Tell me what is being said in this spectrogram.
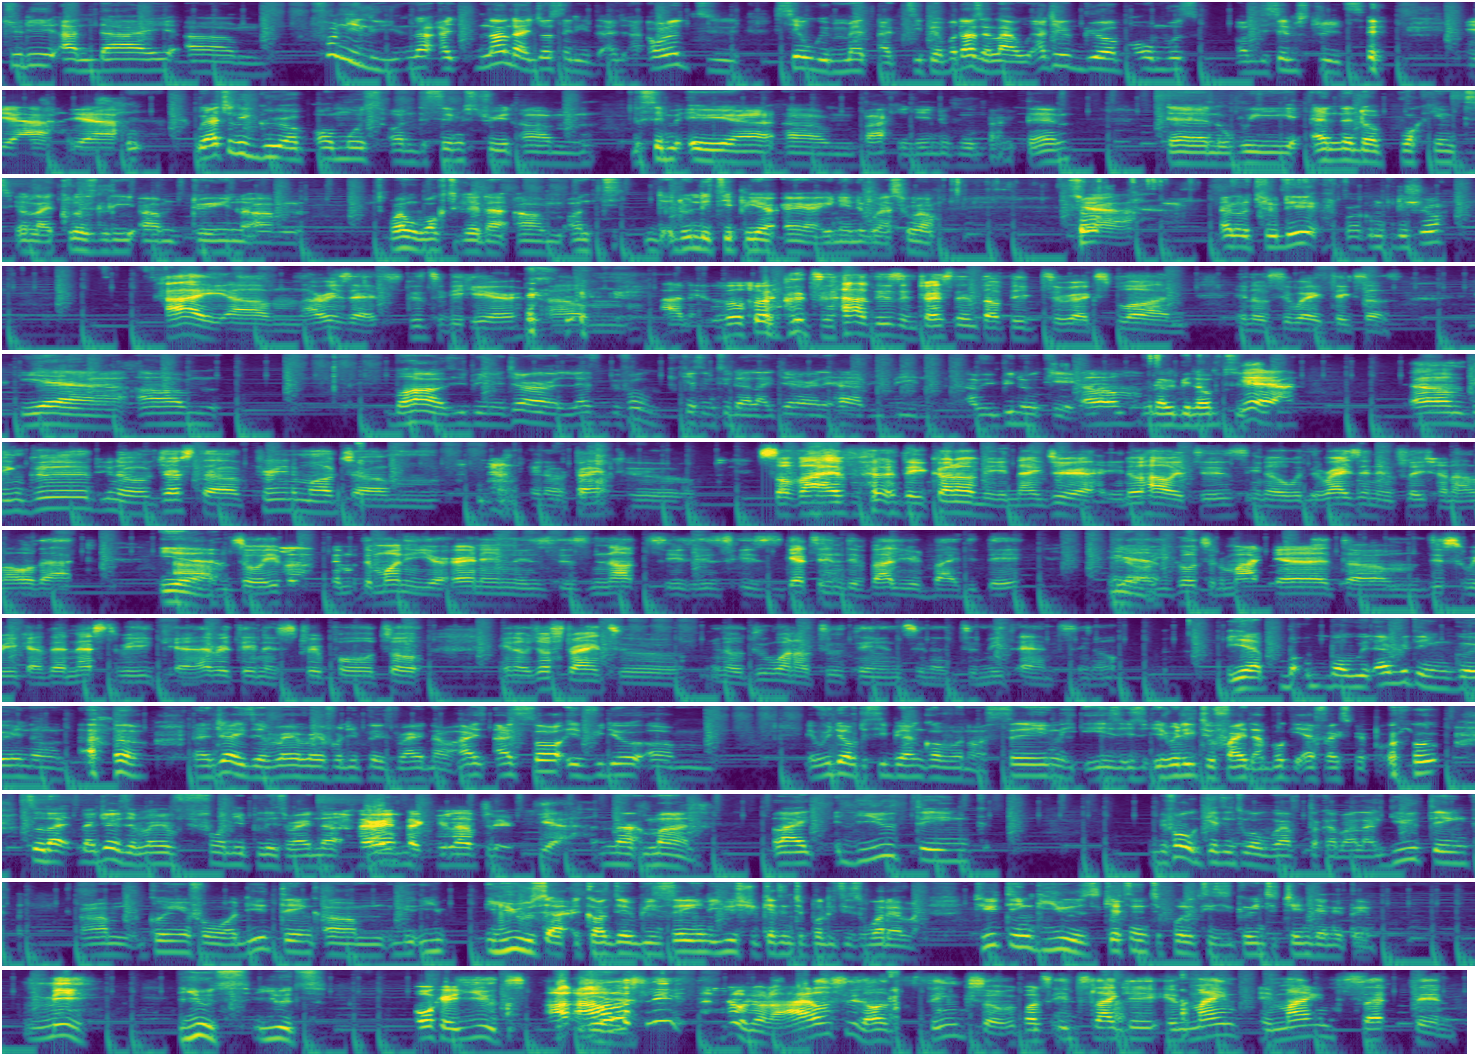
Trudy and I, um, funnily now, I, now that I just said it, I, I wanted to say we met at TPA, but that's a lie. We actually grew up almost on the same street. yeah, yeah. we actually grew up almost on the same street, um, the same area, um, back in the Enugu back then. Then we ended up working t- like closely, um, during um, when we worked together, um, on t- during the TPR area in Enugu as well. So, yeah. hello, Trudy. Welcome to the show. Hi, um, Ariza. It's good to be here. Um, and it's also good to have this interesting topic to explore and you know see where it takes us. Yeah. Um. But how have you been in general? Let's before we get into that, like generally, how have you been? Have you been okay? Um, What have you been up to? yeah. Um, been good. You know, just uh, pretty much um, you know, trying to survive the economy in Nigeria. You know how it is. You know, with the rising inflation and all that. Yeah. Um, so even the, the money you're earning is is not is, is is getting devalued by the day. You know, yeah. you go to the market um, this week and then next week uh, everything is tripled. So, you know, just trying to you know do one or two things you know to meet ends. You know. Yeah, but, but with everything going on, Nigeria is a very very funny place right now. I, I saw a video um a video of the CBN governor saying he's, he's ready to fight Aboki FX people. so that Nigeria is a very funny place right now. Very Um, peculiar place. Yeah. nah, man, like, do you think before we get into what we have to talk about, like, do you think um going forward, do you think um you use because they've been saying you should get into politics, whatever. Do you think use getting into politics is going to change anything? Me. Youth, youth. Okay, youth. I, I Yeah. honestly, no, no, no. I honestly don't think so because it's like a, a mind, a mindset thing.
